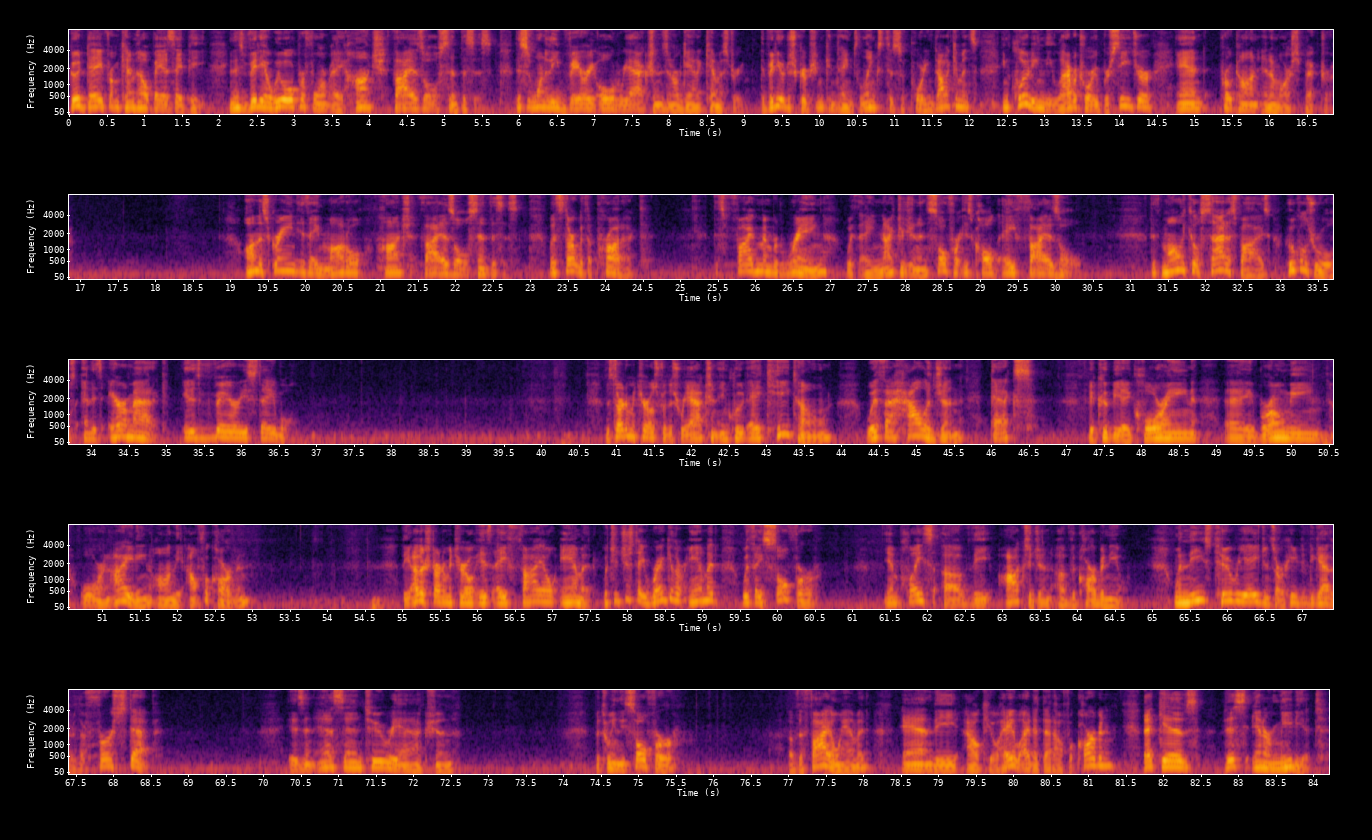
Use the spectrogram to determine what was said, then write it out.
Good day from ChemHelp ASAP. In this video, we will perform a Hantzsch thiazole synthesis. This is one of the very old reactions in organic chemistry. The video description contains links to supporting documents, including the laboratory procedure and proton NMR spectra. On the screen is a model Hantzsch thiazole synthesis. Let's start with the product. This five-membered ring with a nitrogen and sulfur is called a thiazole. This molecule satisfies Huckel's rules and is aromatic. It is very stable. The starting materials for this reaction include a ketone with a halogen X. It could be a chlorine, a bromine, or an iodine on the alpha carbon. The other starting material is a thioamide, which is just a regular amide with a sulfur in place of the oxygen of the carbonyl. When these two reagents are heated together, the first step is an SN2 reaction between the sulfur of the thioamide and the alkyl halide at that alpha carbon. That gives this intermediate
